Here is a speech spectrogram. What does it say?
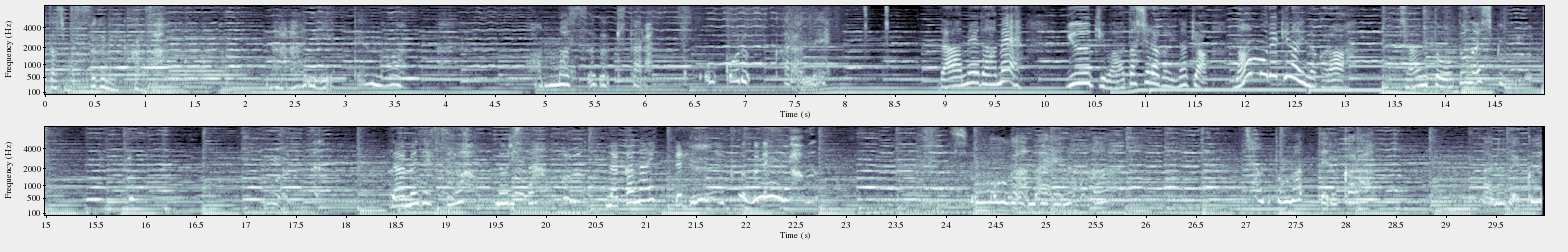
俺たちもすぐに行くからさ。奈良に行ってんの？ほんますぐ来たら怒るからね。ダメダメ。勇気は私らがいなきゃ何もできないんだから。ちゃんとおとなしくダメですよのりさん。泣かないって。約束ですよ。しょうがないな。ちゃんと待ってるから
